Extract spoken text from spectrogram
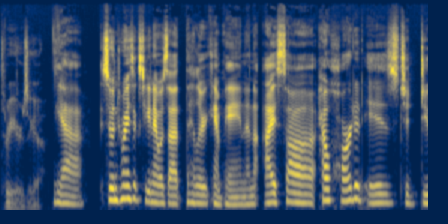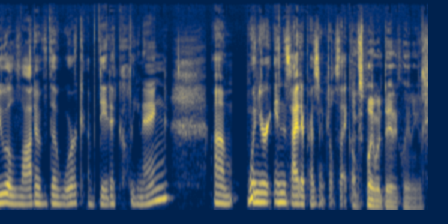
three years ago? Yeah. So in 2016, I was at the Hillary campaign and I saw how hard it is to do a lot of the work of data cleaning um, when you're inside a presidential cycle. Explain what data cleaning is.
